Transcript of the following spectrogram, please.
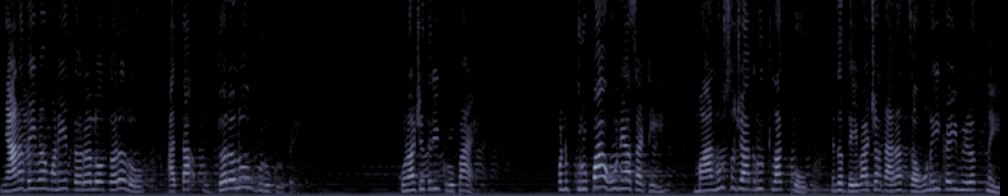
ज्ञानदैवा म्हणे तरलो तरलो आता उद्धरलो गुरुकृपे. कुणाची तरी कृपा आहे. पण कृपा होण्यासाठी माणूस जागृत लागतो नाही तर देवाच्या दारात जाऊनही काही मिळत नाही.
